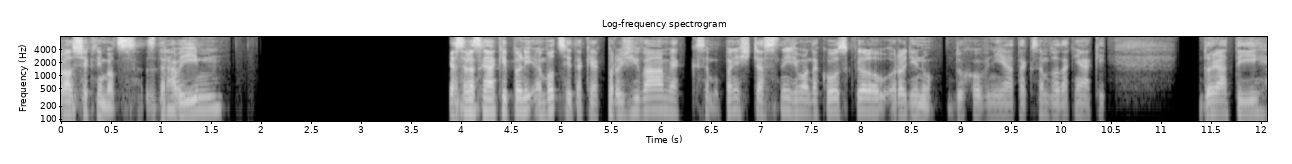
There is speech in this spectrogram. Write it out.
vás všechny moc zdravím. Já jsem dneska nějaký plný emocí, tak jak prožívám, jak jsem úplně šťastný, že mám takovou skvělou rodinu duchovní a tak jsem to tak nějaký dojatý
